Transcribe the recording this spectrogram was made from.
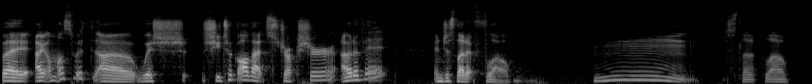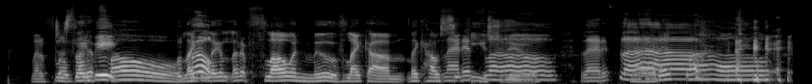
but I almost with uh, wish she took all that structure out of it and just let it flow. Mm, just let it flow. Let it flow, Just let it flow. Let it Like, flow. like let it flow and move. Like um like how Let Suki used to do. Let it flow. Let it flow.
